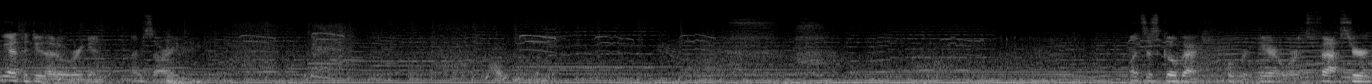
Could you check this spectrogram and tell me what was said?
We have to do that over again. I'm sorry. Let's just go back over here where it's faster,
